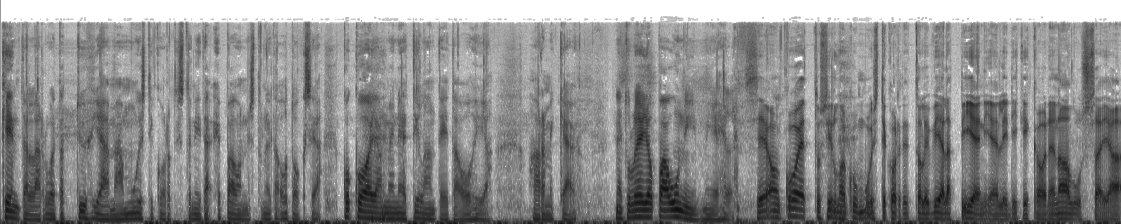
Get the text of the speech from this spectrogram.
kentällä ruveta tyhjäämään muistikortista niitä epäonnistuneita otoksia. Koko ajan menee tilanteita ohi ja harmi käy. Ne tulee jopa uniin miehelle. Se on koettu silloin, kun muistikortit oli vielä pieniä, eli digikauden alussa, ja,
